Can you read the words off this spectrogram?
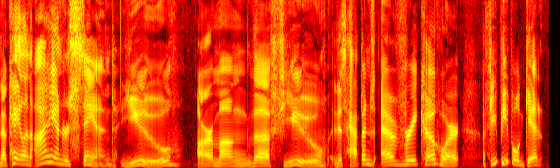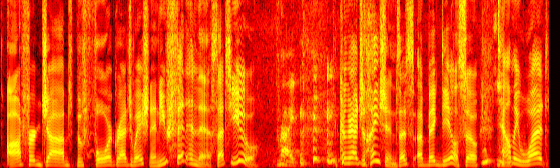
Now, Kaitlyn, I understand you are among the few, this happens every cohort, a few people get offered jobs before graduation, and you fit in this. That's you. Right. Congratulations. That's a big deal. So tell me what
